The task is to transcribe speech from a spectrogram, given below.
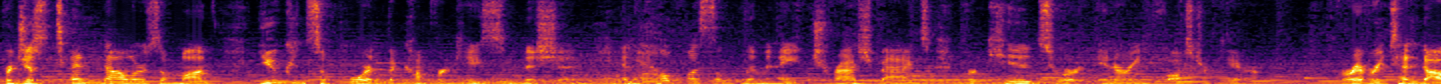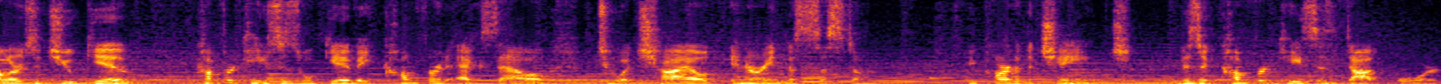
For just $10 a month, you can support the Comfort Case mission and help us eliminate trash bags for kids who are entering foster care. For every $10 that you give, Comfort Cases will give a Comfort XL to a child entering the system. Be part of the change. Visit comfortcases.org.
